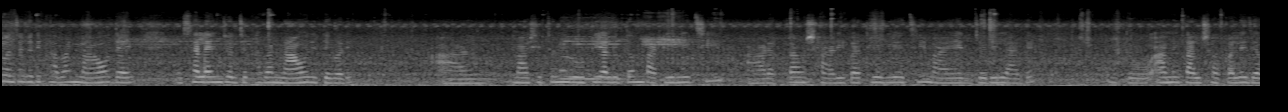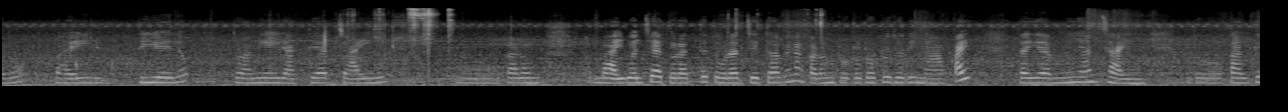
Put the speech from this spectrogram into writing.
চলছে যদি খাবার নাও দেয়, স্যালাইন চলছে খাবার নাও দিতে পারে। আর মাসির জন্য রুটি আলুর দম পাঠিয়ে দিয়েছি। আর একটা শাড়ি পাঠিয়ে দিয়েছি মায়ের যদি লাগে। তো আমি কাল সকালে যাব। ভাই দিয়ে এলো। তো আমি এই রাত্রে আর যাইনি। কারণ ভাই বলছে এত রাত্রে তোর আর যেতে হবে না, কারণ টোটো টোটো যদি না পাই, তাই আমি আর যাইনি। তো কালকে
